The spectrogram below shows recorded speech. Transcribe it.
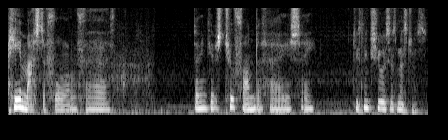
he must have fallen for her. I think he was too fond of her. You see. Do you think she was his mistress?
